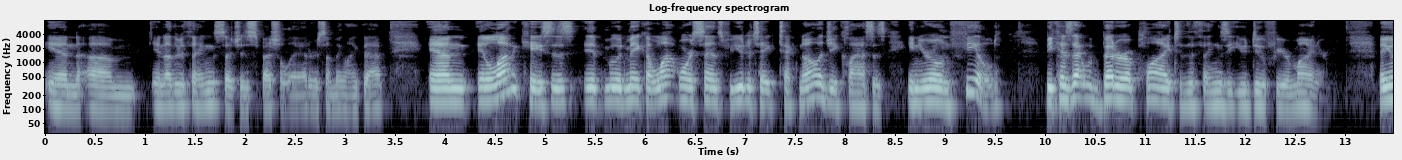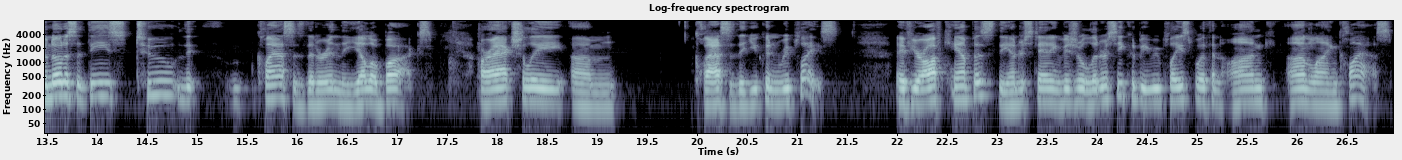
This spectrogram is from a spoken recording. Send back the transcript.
in um, in other things such as special ed or something like that. And in a lot of cases, it would make a lot more sense for you to take technology classes in your own field because that would better apply to the things that you do for your minor. Now you'll notice that these two, classes that are in the yellow box are actually um, classes that you can replace. If you're off campus, the Understanding Visual Literacy could be replaced with an on, online class.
